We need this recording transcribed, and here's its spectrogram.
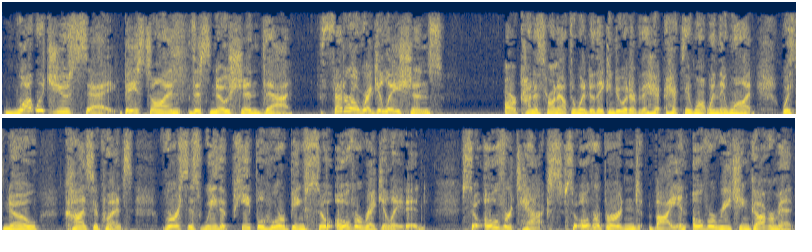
what would you say based on this notion that federal regulations are kind of thrown out the window. They can do whatever the heck they want when they want with no consequence versus we, the people who are being so overregulated, so overtaxed, so overburdened by an overreaching government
